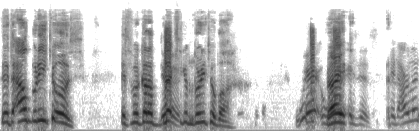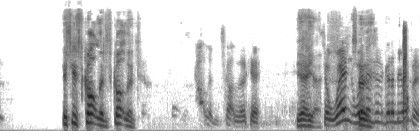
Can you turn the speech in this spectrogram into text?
The, the Al Burritos. It's, we've got a Dude. Mexican burrito bar. Where where Right. is this? In Ireland? This is Scotland, Scotland. Scotland. Scotland. Okay. Yeah, yeah. So when So- when is it gonna be open?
